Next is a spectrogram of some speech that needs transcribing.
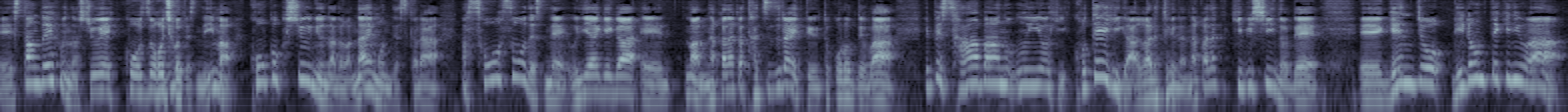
えスタンド F の収益構造上ですね、今、広告収入などがないもんですから、まあ、そうそうですね、売り上げが、え、まあ、なかなか立ちづらいというところでは、やっぱりサーバーの運用費、固定費が上がるというのはなかなか厳しいので、え、現状、理論的には、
